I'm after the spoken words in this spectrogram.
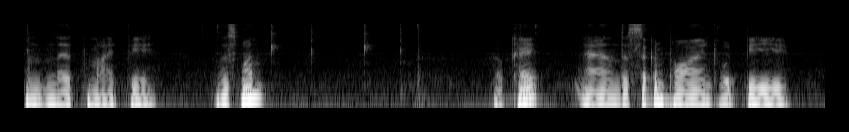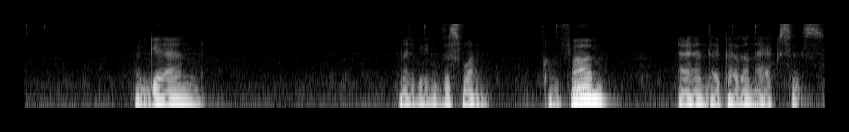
and that might be this one. Okay and the second point would be again maybe this one confirm and I got an axis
